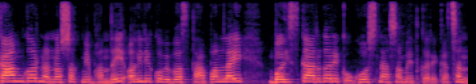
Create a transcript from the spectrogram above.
काम गर्न नसक्ने भन्दै अहिलेको व्यवस्थापनलाई बहिष्कार गरेको घोषणा समेत गरेका छन्।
